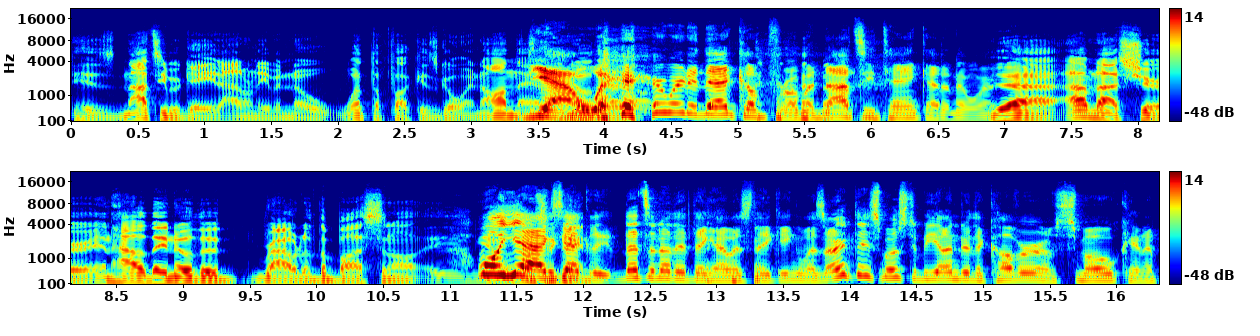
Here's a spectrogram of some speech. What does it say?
his Nazi brigade. I don't even know what the fuck is going on there. Yeah, they're- where where did that come from? A Nazi tank out of nowhere. Yeah, I'm not sure, and how they know the route of the bus and all. Well, know, yeah, once again, exactly. That's another thing I was thinking was, aren't they supposed to be under the cover of smoke and a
